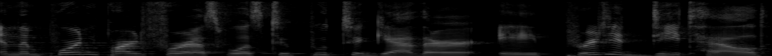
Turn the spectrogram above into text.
an important part for us was to put together a pretty detailed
